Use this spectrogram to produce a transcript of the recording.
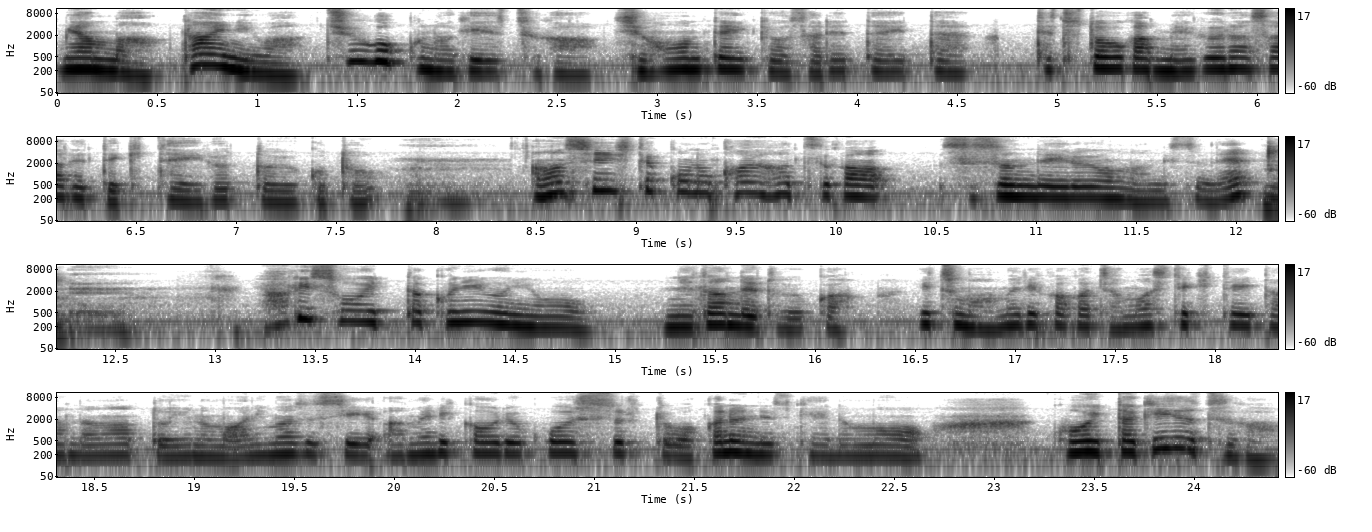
ミャンマー、タイには中国の技術が資本提供されていて、鉄道が巡らされてきているということ。うん。安心してこの開発が進んでいるようなんですね。えやはりそういった国々を妬んでというか、いつもアメリカが邪魔してきていたんだなというのもありますし、アメリカを旅行するとわかるんですけれども、こういった技術が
